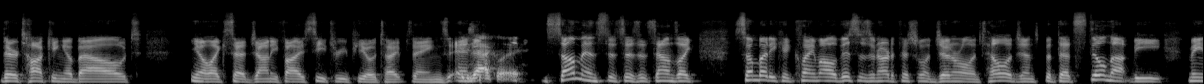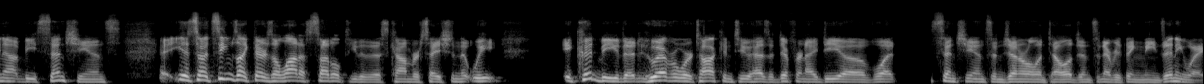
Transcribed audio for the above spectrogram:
they're talking about you know, like I said, Johnny Five, C3PO type things. And exactly. In some instances, it sounds like somebody could claim, oh, this is an artificial and general intelligence, but that still not be, may not be sentience. Eh, so it seems like there's a lot of subtlety to this conversation that we, it could be that whoever we're talking to has a different idea of what sentience and general intelligence and everything means anyway.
